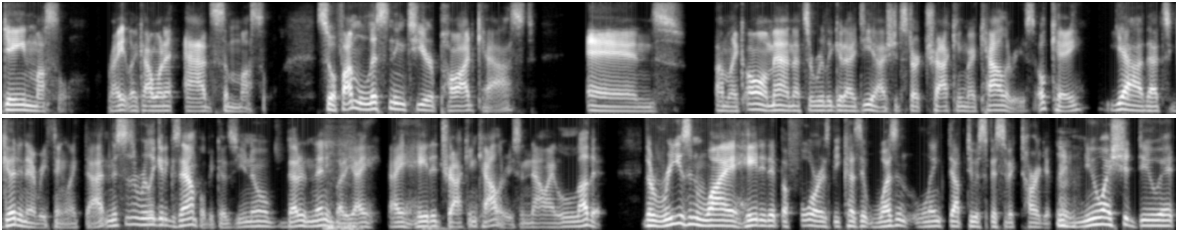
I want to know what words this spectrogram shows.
gain muscle, right? Like I want to add some muscle. So if I'm listening to your podcast and I'm like, oh man, that's a really good idea. I should start tracking my calories. Okay. Yeah, that's good and everything like that. And this is a really good example because you know better than anybody, I, I hated tracking calories and now I love it. The reason why I hated it before is because it wasn't linked up to a specific target. I Mm. knew I should do it.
